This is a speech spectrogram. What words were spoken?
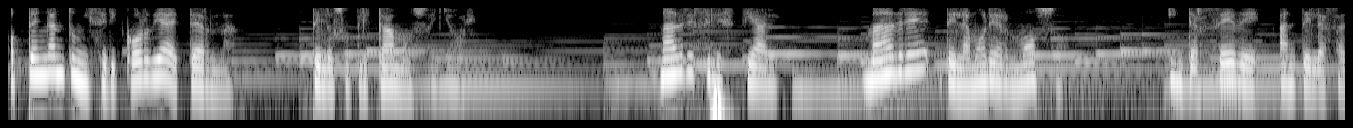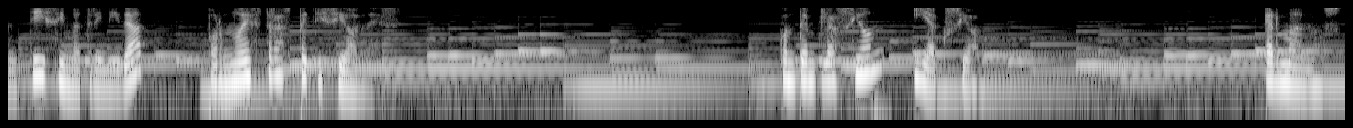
obtengan tu misericordia eterna. Te lo suplicamos, Señor. Madre Celestial, Madre del Amor Hermoso, intercede ante la Santísima Trinidad por nuestras peticiones. Contemplación y acción Hermanos,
